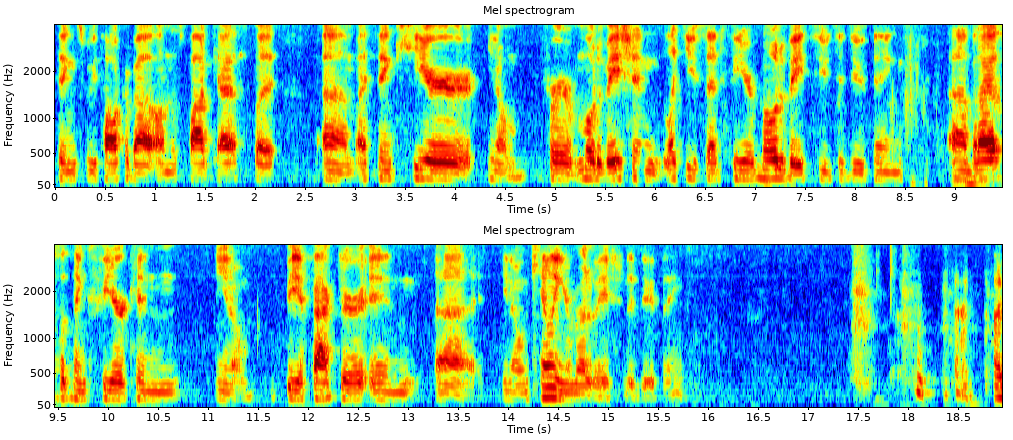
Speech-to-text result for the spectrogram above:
things we talk about on this podcast. But um, I think here, you know, for motivation, like you said, fear motivates you to do things. Uh, but I also think fear can, you know, be a factor in uh, you know in killing your motivation to do things. I, I,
